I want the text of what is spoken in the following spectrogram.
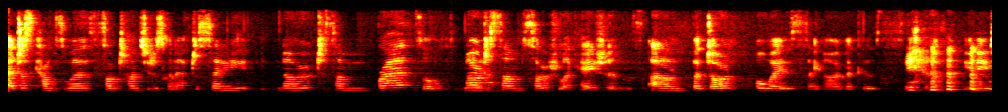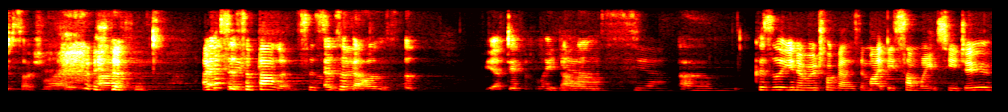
that just comes with sometimes you're just going to have to say no to some brands or no to some social occasions, um, but don't always say no because Yeah. you need to socialize. Um, I I guess it's a balance, isn't it's a balance, yeah, definitely Yeah. balance. Yeah. Um, Because you know we were talking about this. It might be some weeks you do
